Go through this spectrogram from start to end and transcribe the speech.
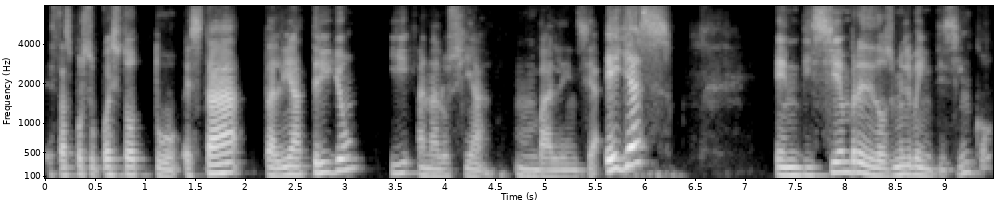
Estás, por supuesto, tú. Está Talía Trillo y Ana Lucía Valencia. Ellas, en diciembre de 2025,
